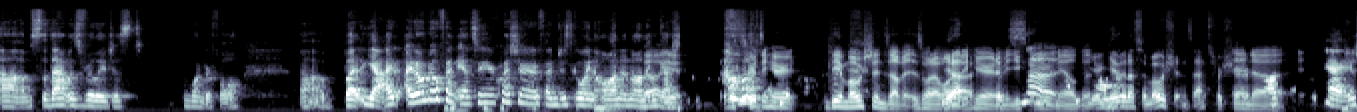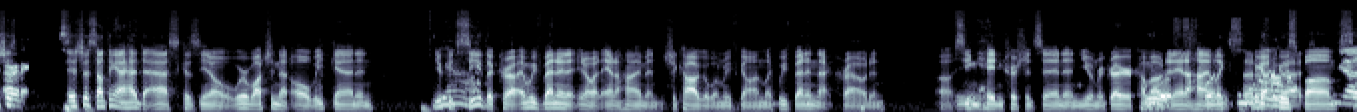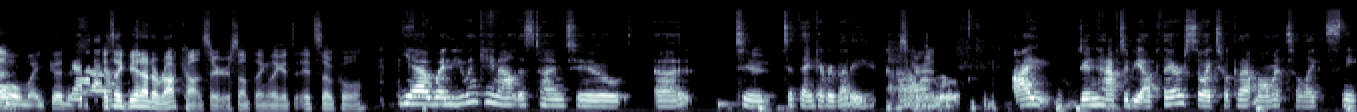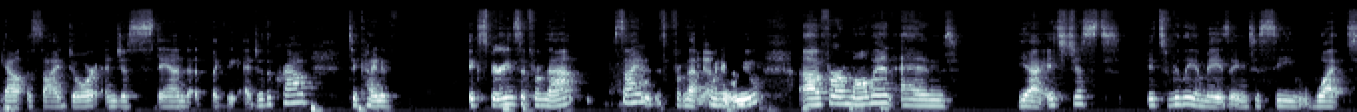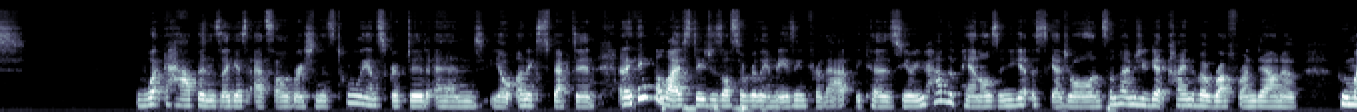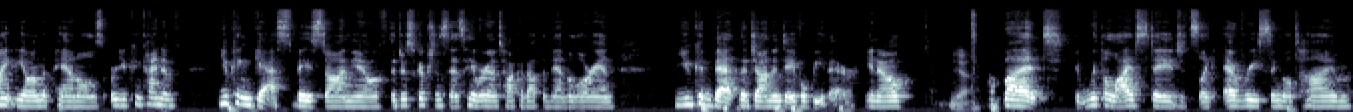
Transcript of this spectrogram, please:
Um, so that was really just wonderful. Uh, but yeah, I, I don't know if I'm answering your question or if I'm just going on and on No, and you- gushing. It's good to hear the emotions of it is what I wanted Yeah, to hear. And I mean, you, it's- you nailed it. You're giving us emotions, that's for sure. And uh, Okay, It's just- right. it's just something I had to ask because you know we are watching that all weekend and you could see the crowd and we've been in it you know at Anaheim and Chicago when we've gone like we've been in that crowd and uh, seeing Mm. Hayden Christensen and Ewan McGregor come We out were in Anaheim like we got goosebumps Yeah. oh my goodness. Yeah. it's like being at a rock concert or something like it's it's so cool Yeah, when Ewan came out this time to uh, to to thank everybody, That was great. um, I didn't have to be up there, so I took that moment to like sneak out the side door and just stand at like the edge of the crowd to kind of experience it from that side, from that Yeah. point of view, uh, for a moment. And yeah, it's just it's really amazing to see what what happens i guess at celebration that's totally unscripted and you know unexpected and i think the live stage is also really amazing for that because you know you have the panels and you get the schedule and sometimes you get kind of a rough rundown of who might be on the panels or you can kind of you can guess based on you know if the description says hey we're going to talk about the mandalorian you can bet that john and dave will be there you know? Yeah. But with the live stage it's like every single time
